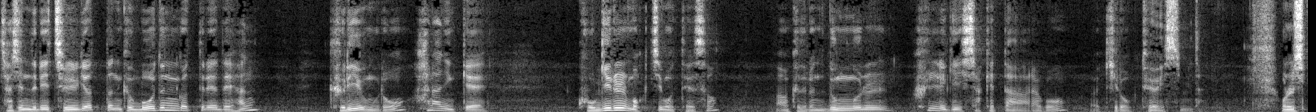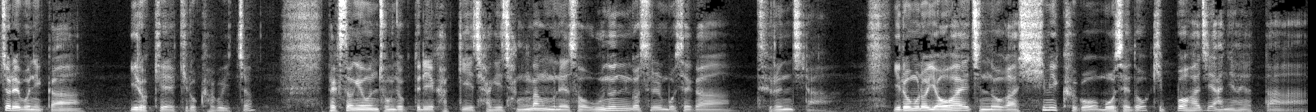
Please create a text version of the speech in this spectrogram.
자신들이 즐겼던 그 모든 것들에 대한 그리움으로 하나님께 고기를 먹지 못해서 어, 그들은 눈물을 흘리기 시작했다라고 기록되어 있습니다. 오늘 10절에 보니까 이렇게 기록하고 있죠. 백성에 온 종족들이 각기 자기 장막문에서 우는 것을 모세가 들은지라. 이러므로 여호와의 진노가 심히 크고 모세도 기뻐하지 아니하였다.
